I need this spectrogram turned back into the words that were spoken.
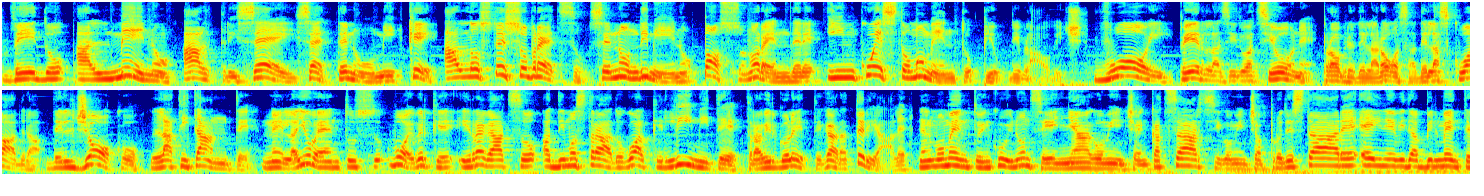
vedo almeno altri 6-7 nomi che allo stesso prezzo, se non di meno, possono rendere in questo momento più di Vlaovic. Vuoi per la situazione proprio della rosa, della squadra, del gioco latitante nella Juventus, vuoi perché il ragazzo ha dimostrato qualche limite, tra virgolette, caratteriale, nel momento in cui non segna comincia a incazzarsi, comincia a protestare e inevitabilmente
